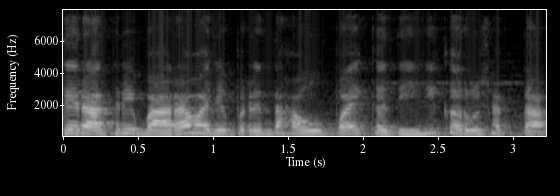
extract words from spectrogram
ते रात्री बारा वाजेपर्यंत हा उपाय कधीही करू शकता.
